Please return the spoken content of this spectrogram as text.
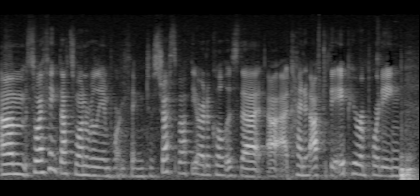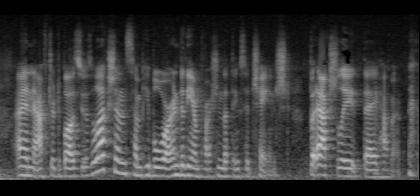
Um, so I think that's one really important thing to stress about the article is that uh, kind of after the AP reporting and after de Blasio's election, some people were under the impression that things had changed, but actually they haven't.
